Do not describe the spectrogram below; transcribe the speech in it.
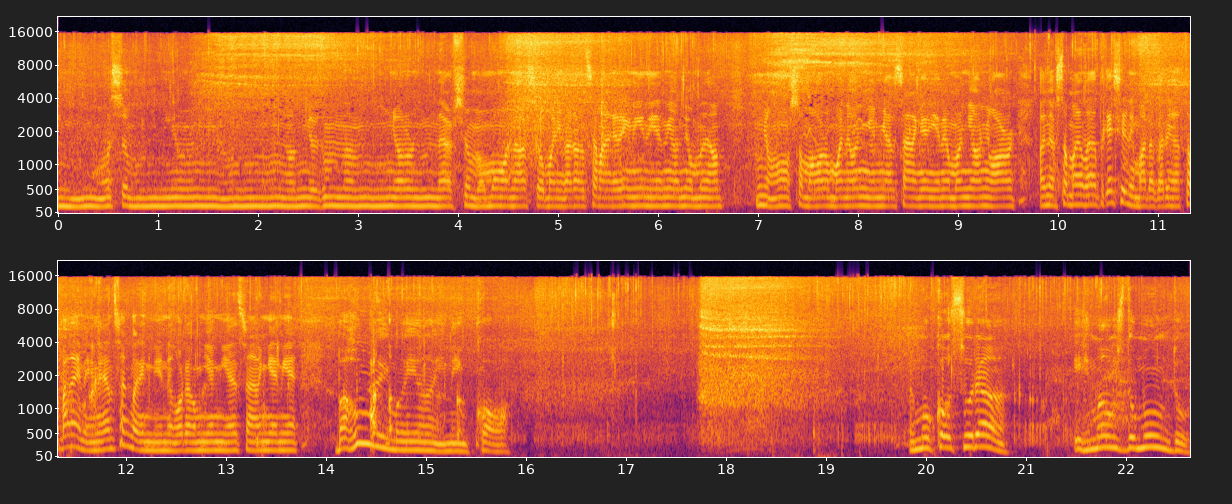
Nossa. Mocossurã, irmãos do mundo.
